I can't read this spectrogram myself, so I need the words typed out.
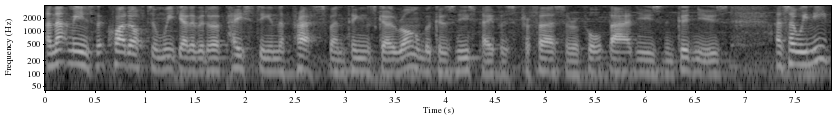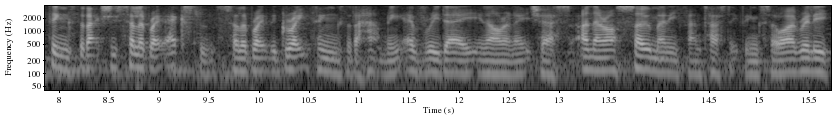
And that means that quite often we get a bit of a pasting in the press when things go wrong because newspapers prefer to report bad news than good news. And so we need things that actually celebrate excellence, celebrate the great things that are happening every day in our NHS. And there are so many fantastic things. So I really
